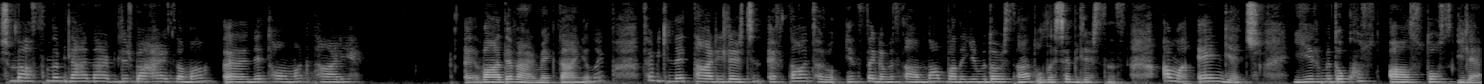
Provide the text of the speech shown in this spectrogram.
Şimdi aslında bilenler bilir ben her zaman net olmak tarih e, vade vermekten yanayım. Tabii ki net tarihler için Efta Tarot Instagram hesabından bana 24 saat ulaşabilirsiniz. Ama en geç 29 Ağustos ile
